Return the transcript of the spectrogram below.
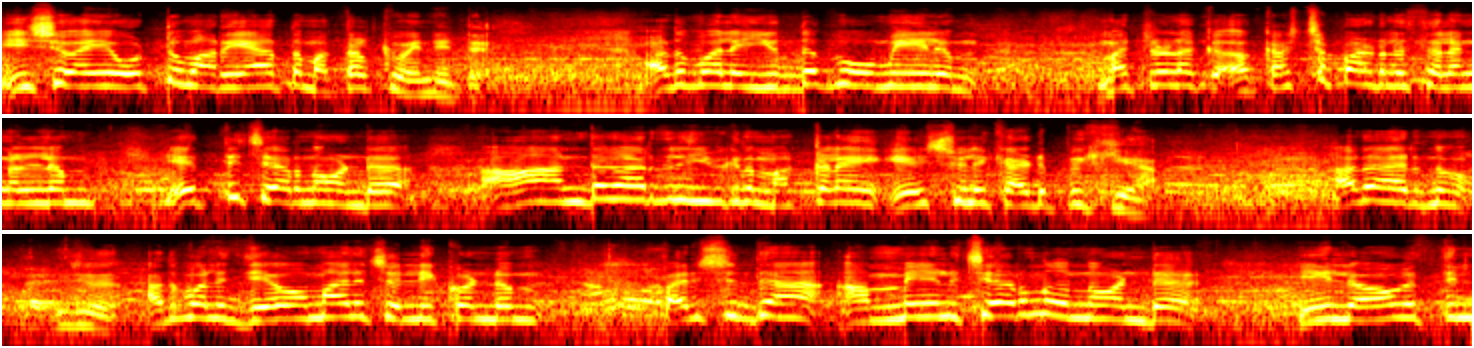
ഈശോയെ ഒട്ടും അറിയാത്ത മക്കൾക്ക് വേണ്ടിയിട്ട്. അതുപോലെ യുദ്ധഭൂമിയിലും മറ്റുള്ള കഷ്ടപ്പാടുള്ള സ്ഥലങ്ങളിലും എത്തിച്ചേർന്നുകൊണ്ട് ആ അന്ധകാരത്തിൽ ജീവിക്കുന്ന മക്കളെ യേശുവിലേക്ക് അടുപ്പിക്കുക. അതായിരുന്നു അതുപോലെ ജവമാല ചൊല്ലിക്കൊണ്ടും പരിശുദ്ധ അമ്മയിൽ ചേർന്ന് നിന്നുകൊണ്ട് ഈ ലോകത്തിൽ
